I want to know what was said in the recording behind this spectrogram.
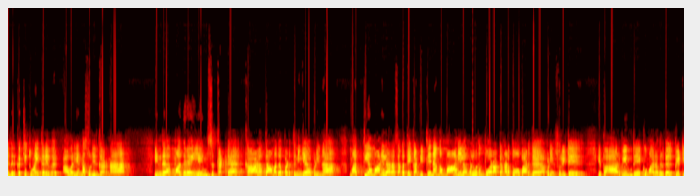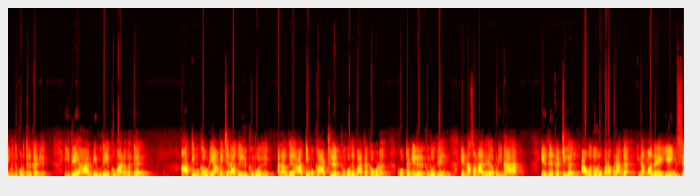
எதிர்க்கட்சி துணைத் தலைவர். அவர் என்ன சொல்லியிருக்காருன்னா இந்த மதுரை எய்ம்ஸ் கட்ட காலதாமதப்படுத்தினீங்க அப்படின்னா மத்திய மாநில அரசாங்கத்தை கண்டித்து நாங்கள் மாநிலம் முழுவதும் போராட்டம் நடத்துவோம் பாருங்க அப்படின்னு சொல்லிட்டு இப்போ ஆர்பி உதயகுமார் அவர்கள் பேட்டி வந்து கொடுத்துருக்காரு. இதே ஆர்பி உதயகுமார் அவர்கள் அதிமுகவுடைய அமைச்சராக இருக்கும்போது அதாவது அதிமுக ஆட்சியில் இருக்கும்போது பாஜகவோட கூட்டணியில் இருக்கும்போது என்ன சொன்னார் அப்படின்னா எதிர்க்கட்சிகள் அவதூறு பரப்புறாங்க. இந்த மதுரை எய்ம்ஸ்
